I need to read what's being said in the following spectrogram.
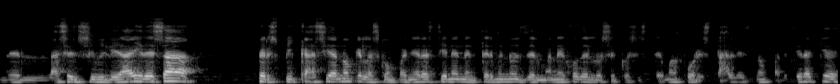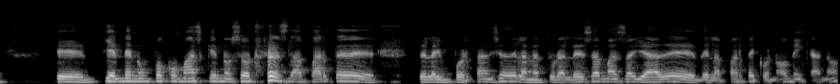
de la sensibilidad y de esa perspicacia ¿no? que las compañeras tienen en términos del manejo de los ecosistemas forestales, ¿no? Pareciera que, que entienden un poco más que nosotros la parte de, de, la importancia de la naturaleza más allá de, de la parte económica, ¿no?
